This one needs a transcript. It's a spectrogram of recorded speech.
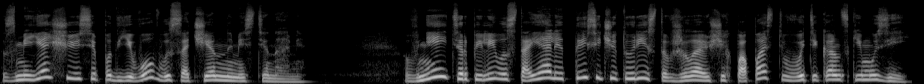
змеящуюся под его высоченными стенами. В ней терпеливо стояли тысячи туристов, желающих попасть в Ватиканский музей,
